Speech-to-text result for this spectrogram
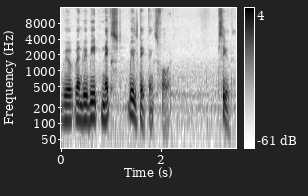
we, when we meet next, we will take things forward. See you then.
